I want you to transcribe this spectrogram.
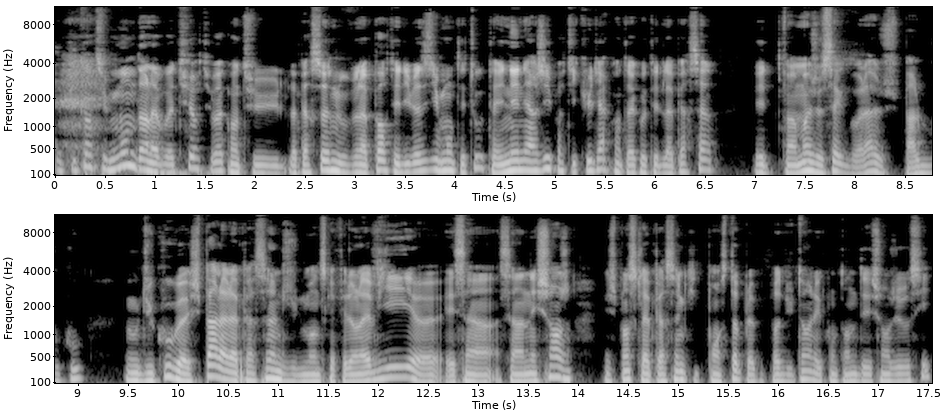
Et puis quand tu montes dans la voiture, tu vois, quand tu la personne ouvre la porte et dit vas-y monte et tout, t'as une énergie particulière quand t'es à côté de la personne. Et enfin moi je sais que voilà, je parle beaucoup. Donc du coup, bah, je parle à la personne, je lui demande ce qu'elle fait dans la vie, euh, et c'est un, c'est un échange. Et je pense que la personne qui te prend stop, la plupart du temps, elle est contente d'échanger aussi.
